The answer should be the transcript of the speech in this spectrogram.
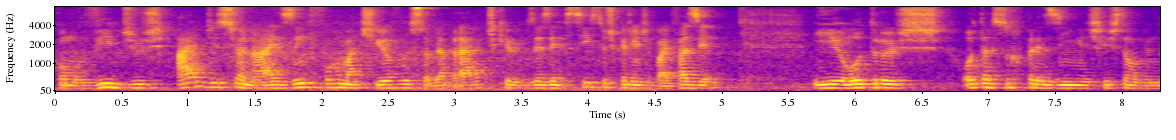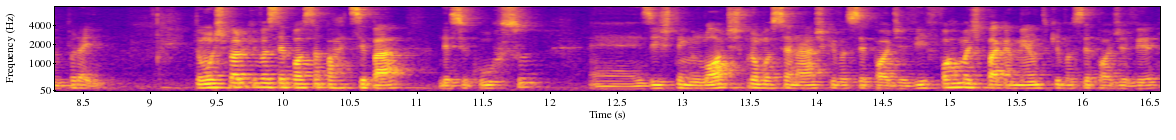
como vídeos adicionais informativos sobre a prática e os exercícios que a gente vai fazer e outros, outras surpresinhas que estão vindo por aí. Então eu espero que você possa participar desse curso. É, existem lotes promocionais que você pode ver, formas de pagamento que você pode ver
